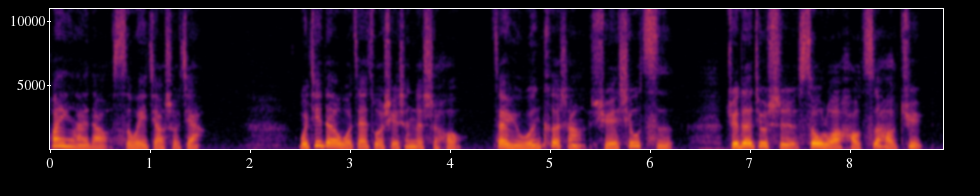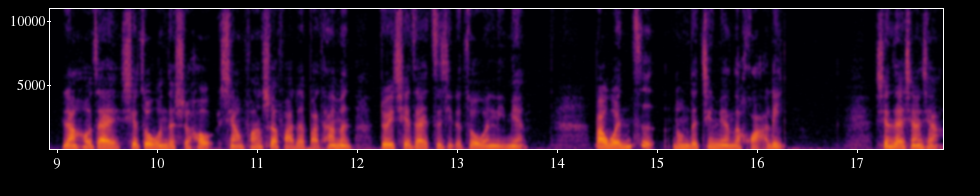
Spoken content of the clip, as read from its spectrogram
欢迎来到思维脚手架。我记得我在做学生的时候，在语文课上学修辞，觉得就是搜罗好词好句，然后在写作文的时候想方设法的把它们堆砌在自己的作文里面，把文字弄得尽量的华丽。现在想想，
